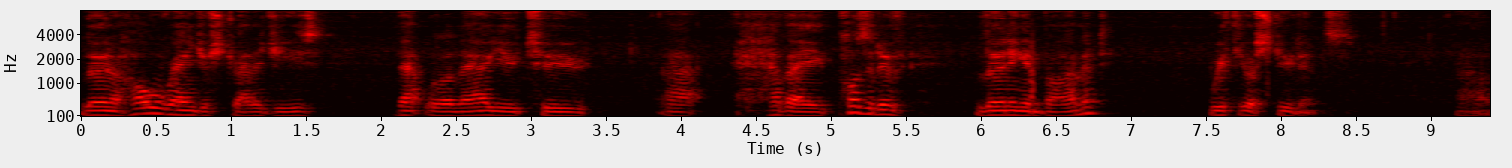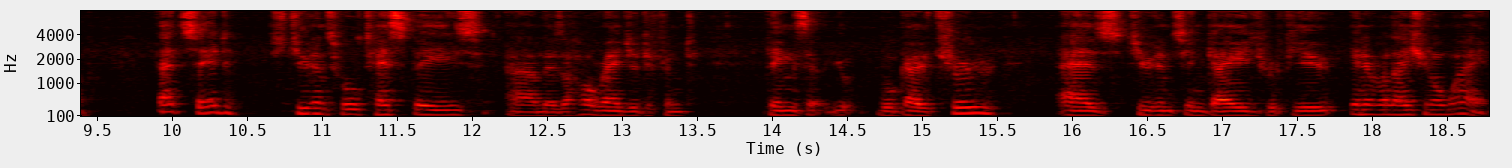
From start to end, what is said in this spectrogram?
learn a whole range of strategies that will allow you to uh, have a positive learning environment with your students. Um, that said, students will test these. Um, there's a whole range of different things that you will go through as students engage with you in a relational way.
